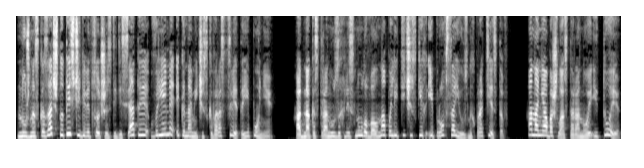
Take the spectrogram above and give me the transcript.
Нужно сказать, что 1960-е – время экономического расцвета Японии. Однако страну захлестнула волна политических и профсоюзных протестов. Она не обошла стороной и Тои.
